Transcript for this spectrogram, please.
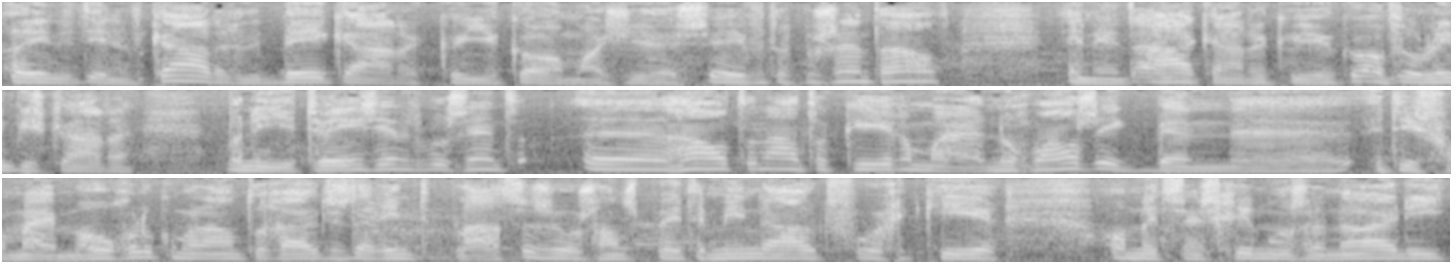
Alleen het in het kader, in het B-kader kun je komen als je 70% haalt. En in het A-kader kun je, of het Olympisch kader, wanneer je 72% uh, haalt een aantal keren. Maar nogmaals, ik ben, uh, het is voor mij mogelijk om een aantal ruiters daarin te plaatsen. Zoals Hans-Peter Minderhout vorige keer al met zijn schimmels en Nardi.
